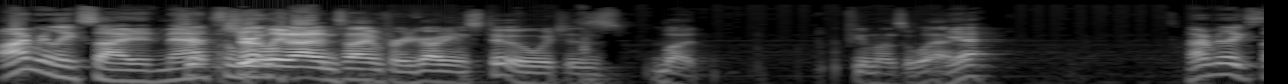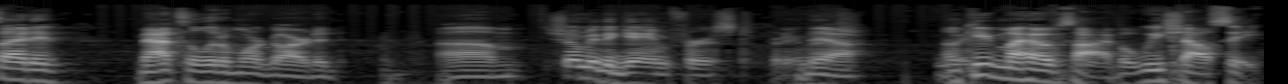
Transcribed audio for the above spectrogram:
I'm really excited. Matt's a Certainly little- not in time for Guardians 2, which is, what, a few months away. Yeah, I'm really excited. Matt's a little more guarded. Um, Show me the game first, pretty much. yeah, I'm Like, keeping my hopes high, but we shall see.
